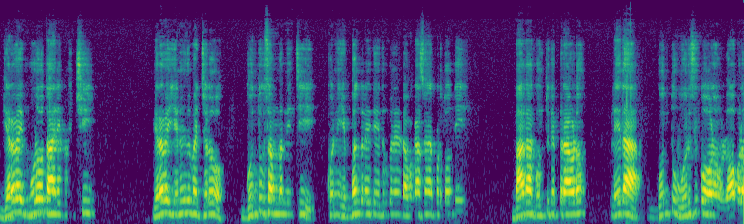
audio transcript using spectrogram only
ఇరవై మూడో తారీఖు నుంచి ఇరవై ఎనిమిది మధ్యలో గొంతుకు సంబంధించి కొన్ని ఇబ్బందులు అయితే ఎదుర్కొనే అవకాశం ఏర్పడుతోంది. బాగా గొంతు నొప్పి రావడం లేదా గొంతు ఒరిసిపోవడం లోపల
